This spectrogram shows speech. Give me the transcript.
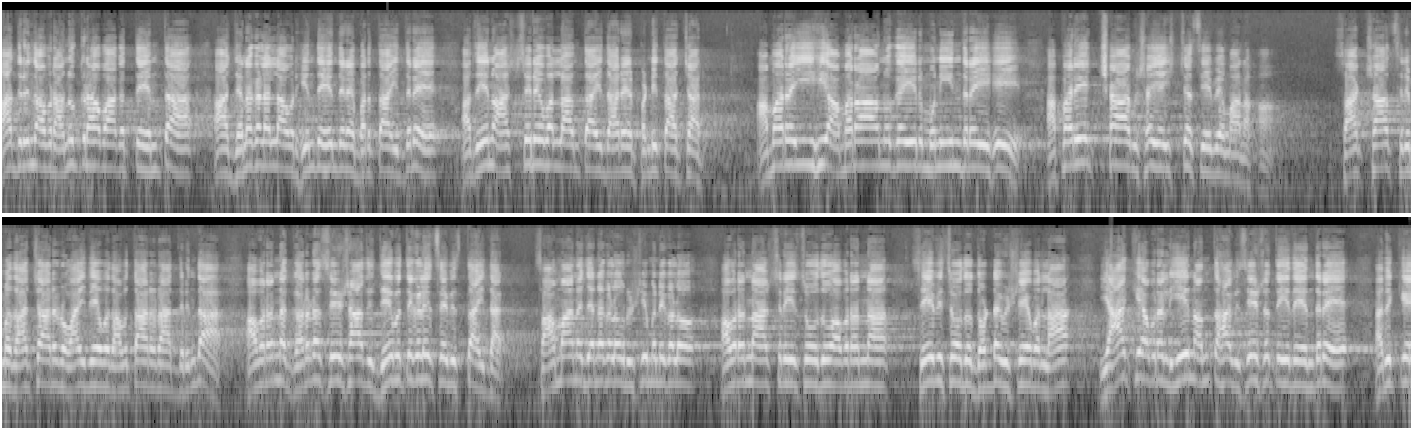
ಆದ್ದರಿಂದ ಅವರ ಅನುಗ್ರಹವಾಗುತ್ತೆ ಅಂತ ಆ ಜನಗಳೆಲ್ಲ ಅವ್ರ ಹಿಂದೆ ಹಿಂದೆ ಬರ್ತಾ ಇದ್ದರೆ ಅದೇನು ಆಶ್ಚರ್ಯವಲ್ಲ ಅಂತ ಇದ್ದಾರೆ ಪಂಡಿತಾಚಾರ್ಯ. ಅಮರೈಹಿ ಅಮರಾನುಗೈರ್ ಮುನೀಂದ್ರೈಹಿ ಅಪರೇಕ್ಷಾ ವಿಷಯೈಶ್ಚ ಸೇವ್ಯಮಾನಃ. ಸಾಕ್ಷಾತ್ ಶ್ರೀಮದ್ ಆಚಾರ್ಯರು ವಾಯುದೇವದ ಅವತಾರರಾದ್ದರಿಂದ ಅವರನ್ನು ಗರುಡ ಶೇಷಾದಿ ದೇವತೆಗಳೇ ಸೇವಿಸ್ತಾ ಇದ್ದಾರೆ. ಸಾಮಾನ್ಯ ಜನಗಳು ಋಷಿಮುನಿಗಳು ಅವರನ್ನು ಆಶ್ರಯಿಸೋದು, ಅವರನ್ನು ಸೇವಿಸೋದು ದೊಡ್ಡ ವಿಷಯವಲ್ಲ. ಯಾಕೆ ಅವರಲ್ಲಿ ಏನು ಅಂತಹ ವಿಶೇಷತೆ ಇದೆ ಎಂದರೆ ಅದಕ್ಕೆ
